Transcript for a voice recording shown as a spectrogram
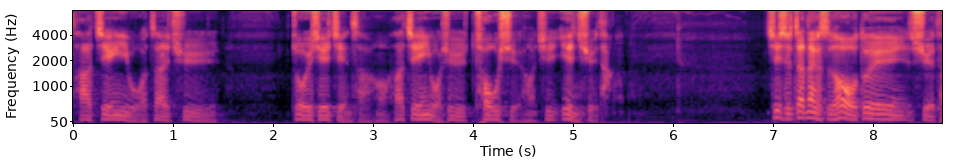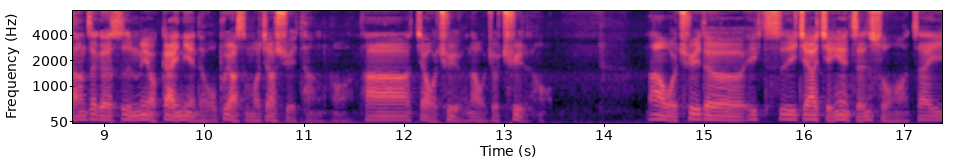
他建议我再去做一些检查哈，他建议我去抽血哈，去验血糖。其实，在那个时候，我对血糖这个是没有概念的，我不知道什么叫血糖哦。他叫我去，那我就去了哈。那我去的一是一家检验诊所哈，在一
